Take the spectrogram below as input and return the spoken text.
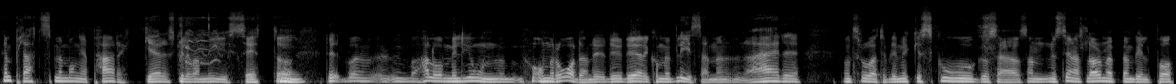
en plats med många parker skulle vara mysigt. Och mm. det, hallå, miljonområden, det är det, det det kommer bli sen. Men nej, det, de tror att det blir mycket skog och så här. Och sen, nu senast la de upp en bild på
